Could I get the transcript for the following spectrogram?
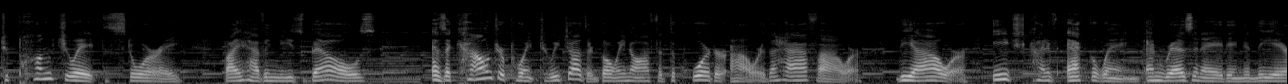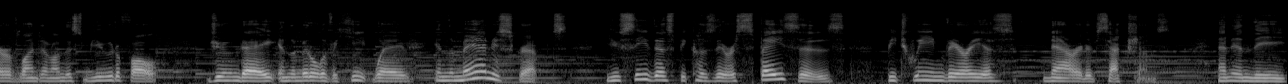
to punctuate the story by having these bells as a counterpoint to each other, going off at the quarter hour, the half hour, the hour, each kind of echoing and resonating in the air of London on this beautiful June day in the middle of a heat wave. In the manuscripts, you see this because there are spaces between various narrative sections. And in the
